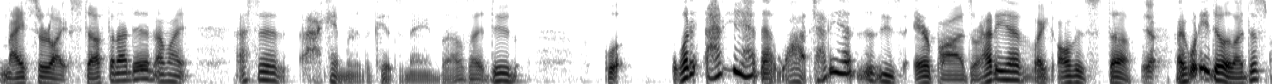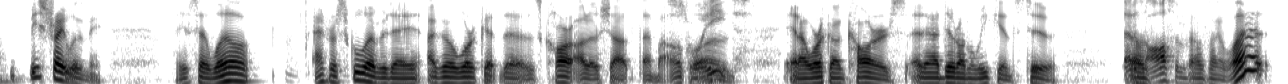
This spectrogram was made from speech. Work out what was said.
nicer like stuff than I did. And I'm like, I said, I can't remember the kid's name, but I was like, dude, what, what, how do you have that watch? How do you have these AirPods or how do you have like all this stuff? Yeah. Like, what are you doing? Like, just be straight with me. He said, well, after school every day, I go work at this car auto shop that my uncle owns, and I work on cars, and then I do it on the weekends too. That I was- awesome I was like, what?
